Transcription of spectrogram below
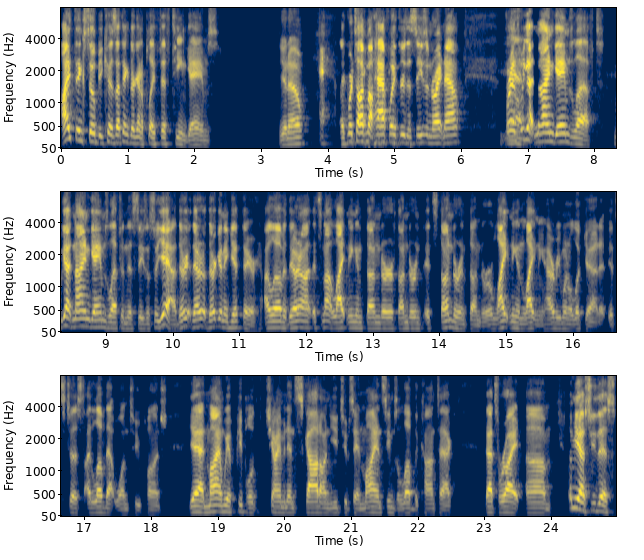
I think so because I think they're going to play 15 games. You know, like we're talking about halfway through the season right now. Friends, yeah. we got nine games left. We got nine games left in this season. So yeah, they're they're they're gonna get there. I love it. They're not. It's not lightning and thunder, thunder. And, it's thunder and thunder, or lightning and lightning, however you want to look at it. It's just I love that one-two punch. Yeah, and mine. We have people chiming in. Scott on YouTube saying Miyan seems to love the contact. That's right. Um, let me ask you this:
